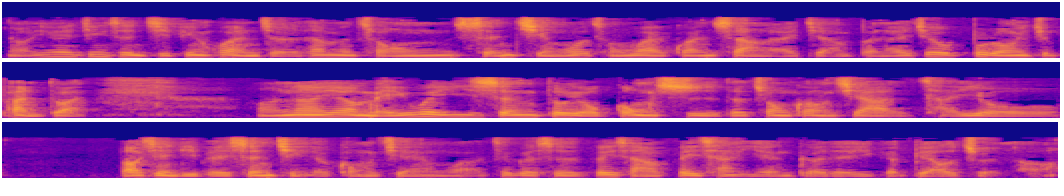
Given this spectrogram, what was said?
啊，因为精神疾病患者他们从神情或从外观上来讲，本来就不容易去判断，啊，那要每一位医生都有共识的状况下才有。保险理赔申请的空间，哇，这个是非常非常严格的一个标准哦。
